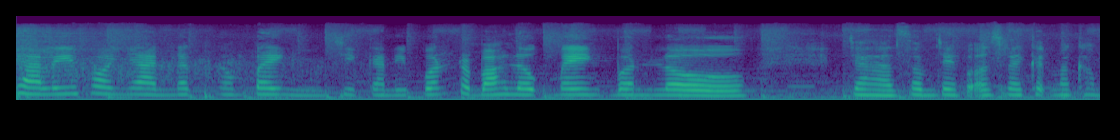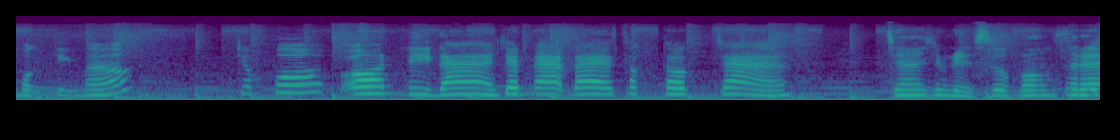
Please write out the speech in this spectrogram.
កាលីហ្វ័រញ៉ានៅភ្នំពេញជាការនិពន្ធរបស់លោកមេងប៊ុនឡូចាសូមចេញបងអូនស្រីគិតមកខាងមុខតិចមកចំពោះបងអូនលីដាចំណាដែរសុកតុកចា ចាជំរាបសួរបងស្រី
